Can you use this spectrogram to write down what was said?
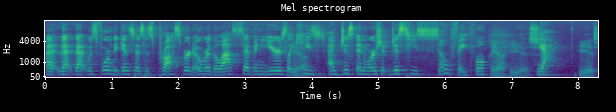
Uh, that that was formed against us has prospered over the last seven years. Like Yeah. He's, I've just in worship, just He's so faithful. Yeah, he is. Yeah. He is.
